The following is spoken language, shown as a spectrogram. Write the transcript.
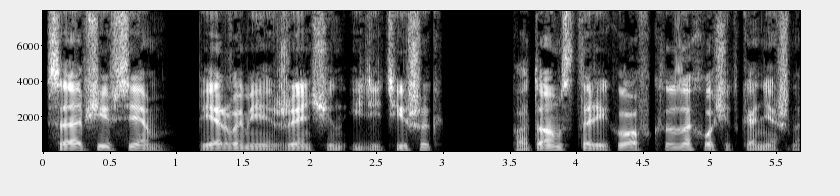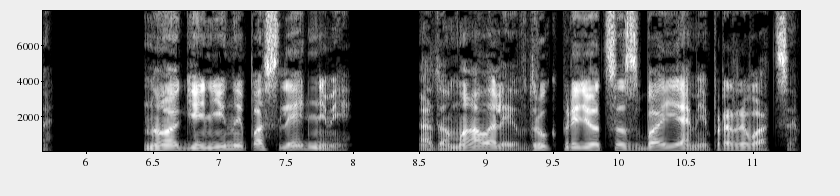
Сообщи всем, первыми женщин и детишек, потом стариков, кто захочет, конечно. Но генины последними, а то, мало ли, вдруг придется с боями прорываться.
